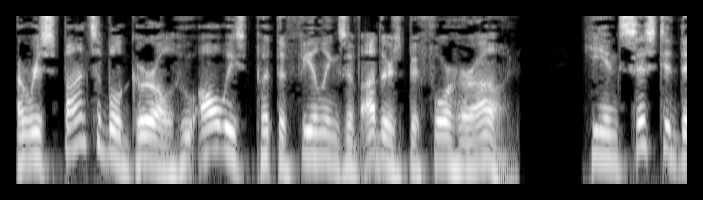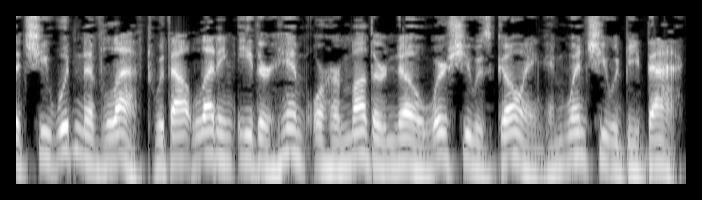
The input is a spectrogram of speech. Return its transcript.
A responsible girl who always put the feelings of others before her own. He insisted that she wouldn't have left without letting either him or her mother know where she was going and when she would be back.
